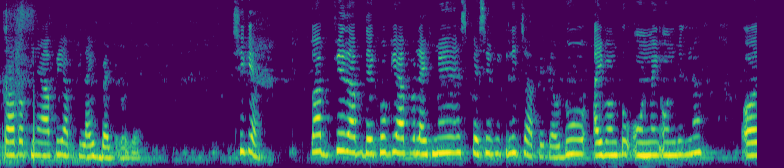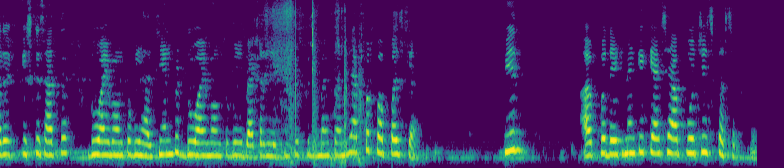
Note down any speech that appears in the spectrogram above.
तो आप अपने आप ही आपकी लाइफ बेटर हो जाए ठीक है? तो आप फिर आप देखो कि आप लाइफ में स्पेसिफिकली चाहते क्या हो। Do I want to own my own business और किसके साथ do I want to be healthy and फिर do I want to be better relationship with my family आपका पर्पज़ क्या है? फिर आपको देखना है कि कैसे आप वो चीज़ कर सकते हो।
